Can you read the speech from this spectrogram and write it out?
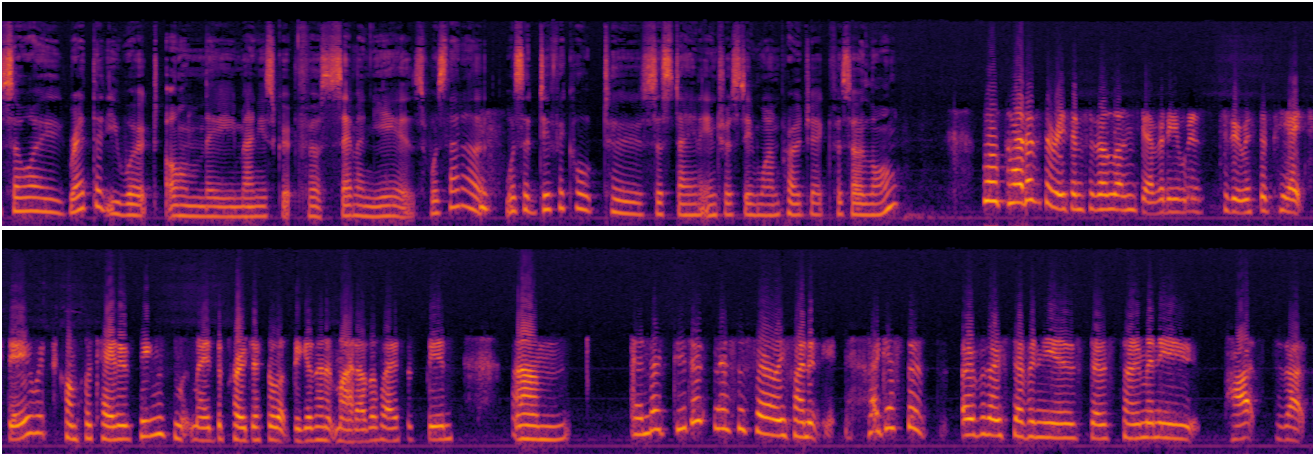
So I read that you worked on the manuscript for seven years. Was that a was it difficult to sustain interest in one project for so long? Well, part of the reason for the longevity was to do with the PhD, which complicated things, made the project a lot bigger than it might otherwise have been. Um, and I didn't necessarily find it. I guess that over those seven years, there's so many parts to that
